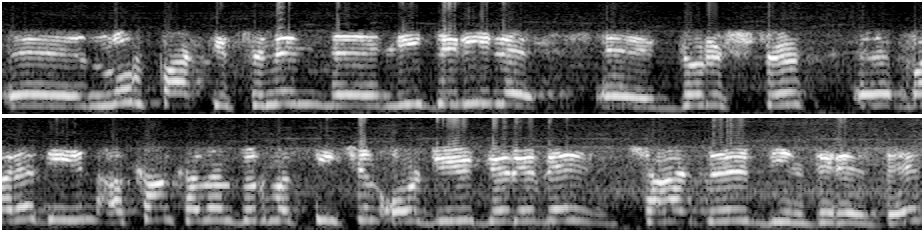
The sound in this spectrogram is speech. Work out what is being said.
e, Nur Partisi'nin e, lideriyle e, görüştü. E, Baradey'in akan kanın durması için orduyu göreve çağırdığı bildirildi.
